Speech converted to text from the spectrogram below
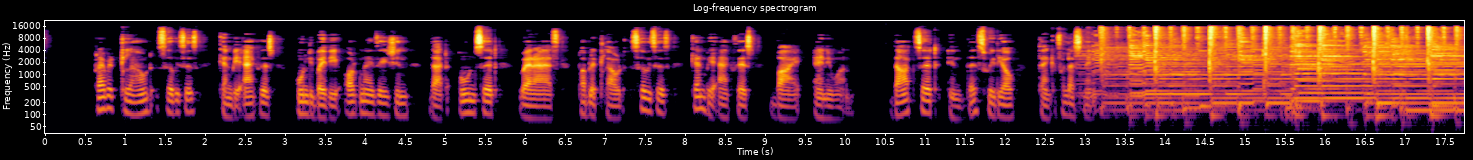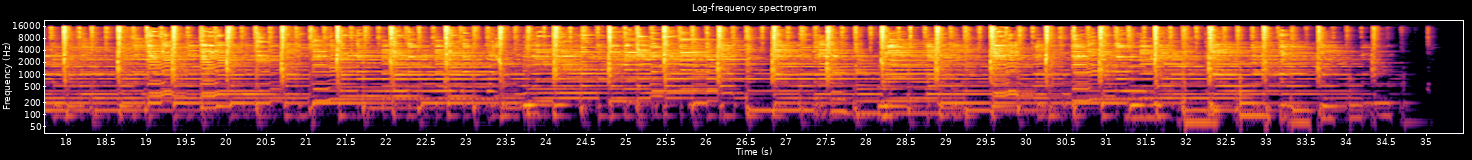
Private cloud services can be accessed only by the organization that owns it, whereas public cloud services can be accessed by anyone. That's it in this video. Thank you for listening.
